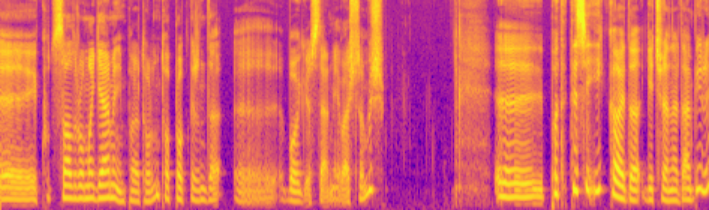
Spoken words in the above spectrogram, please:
e, Kutsal Roma Germen İmparatorluğu'nun topraklarında e, boy göstermeye başlamış. E, patatesi ilk kayda geçirenlerden biri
